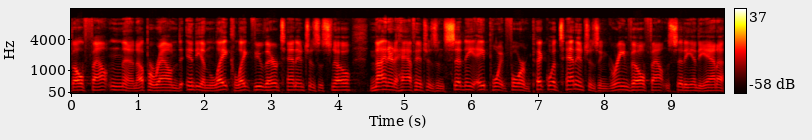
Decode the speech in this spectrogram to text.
Bellefontaine and up around Indian Lake, Lakeview there, 10 inches of snow, nine and a half inches in Sidney, 8.4 in Piqua, 10 inches in Greenville, Fountain City, Indiana,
